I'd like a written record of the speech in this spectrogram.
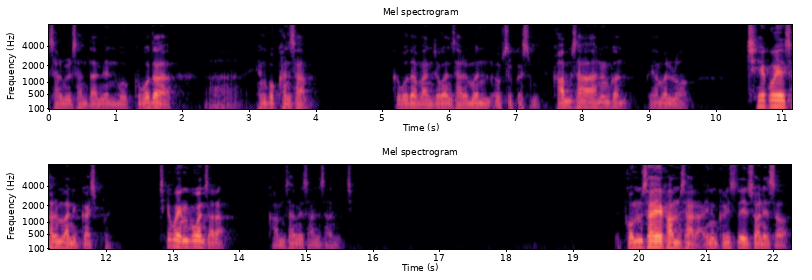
삶을 산다면 뭐 그보다 아, 행복한 삶, 그보다 만족한 삶은 없을 것입니다. 감사하는 건 그야말로 최고의 삶 아닐까 싶어요. 최고 행복한 사람, 감사하며 사는 사람이죠. 범사에 감사하라. 이는 그리스도 예수 안에서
